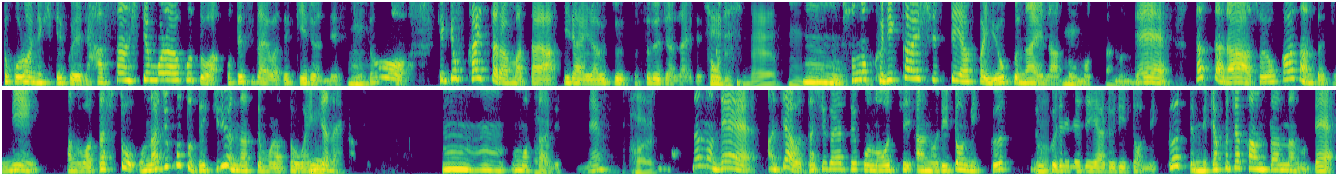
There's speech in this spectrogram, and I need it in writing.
ところに来てくれて発散してもらうことはお手伝いはできるんですけど、結局帰ったらまたイライラうつうつするじゃないですか。そうですね。うん。うん、その繰り返しってやっぱり良くないなと思ったので、だったら、そういうお母さんたちに、あの、私と同じことできるようになってもらった方がいいんじゃないかと。うんうん、思ったんですね。はい。なので、あ、じゃあ私がやってるこのおうち、あの、リトミック、うんウクレレでやるリトミックってめちゃくちゃ簡単なので、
